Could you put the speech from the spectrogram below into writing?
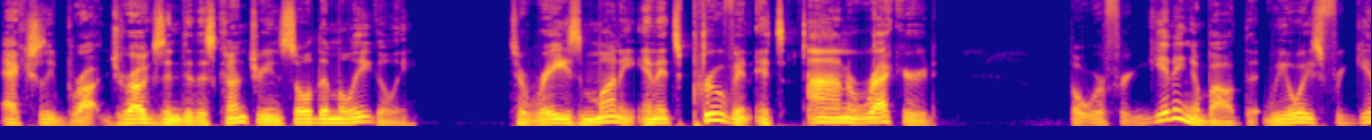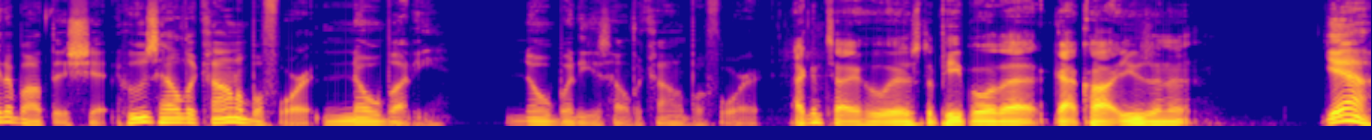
actually brought drugs into this country and sold them illegally to raise money, and it's proven, it's on record. But we're forgetting about that. We always forget about this shit. Who's held accountable for it? Nobody. Nobody is held accountable for it. I can tell you who is the people that got caught using it. Yeah,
